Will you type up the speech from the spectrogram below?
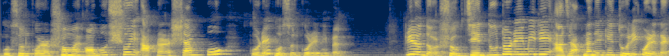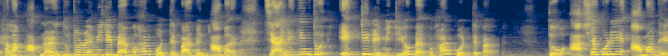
গোসল করার সময় অবশ্যই আপনারা শ্যাম্পু করে গোসল করে নেবেন। প্রিয় দর্শক, যে দুটো রেমেডি আজ আপনাদেরকে তৈরি করে দেখালাম, আপনারা দুটো রেমেডি ব্যবহার করতে পারবেন, আবার চাইলে কিন্তু একটি রেমেডিও ব্যবহার করতে পারবেন। তো আশা করি আমাদের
